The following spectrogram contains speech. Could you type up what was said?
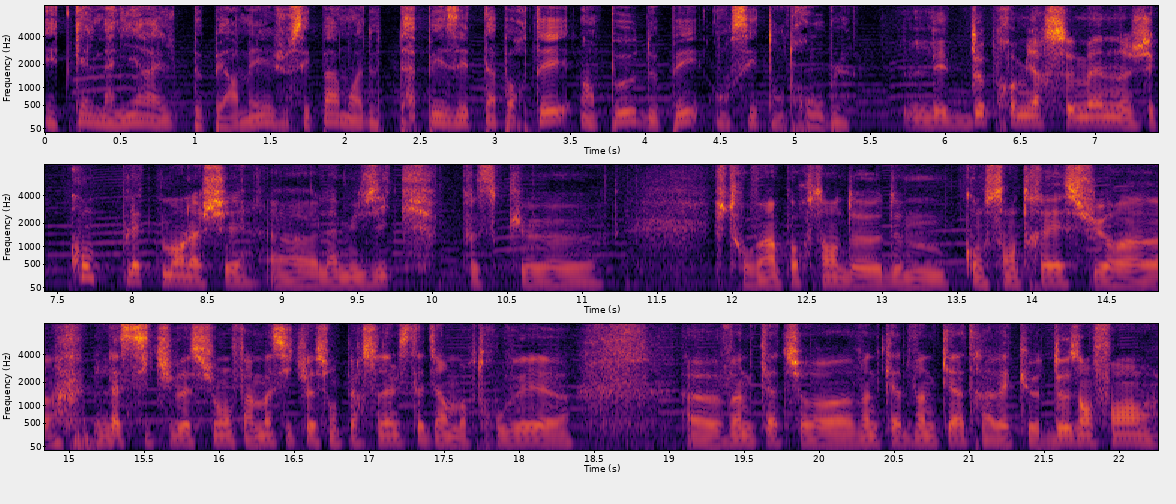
Et de quelle manière elle te permet, je sais pas moi, de t'apaiser, de t'apporter un peu de paix en ces temps troubles? Les deux premières semaines, j'ai complètement lâché euh, la musique parce que je trouvais important de, me concentrer sur euh, la situation, enfin ma situation personnelle, c'est-à-dire me retrouver 24 euh, sur 24-24 avec deux enfants,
